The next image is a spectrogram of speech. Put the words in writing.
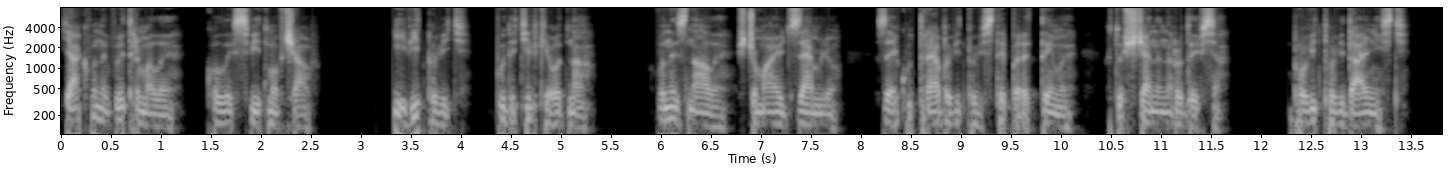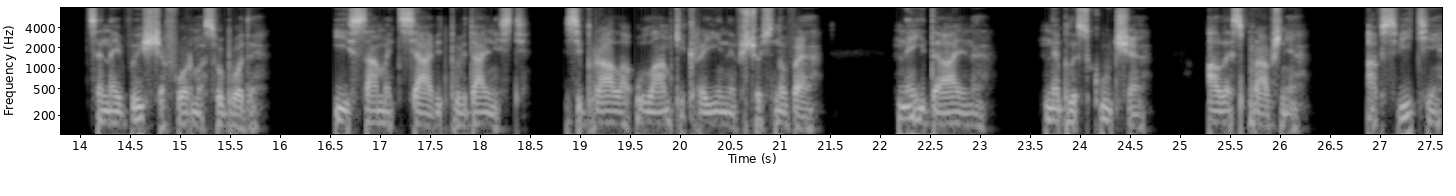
як вони витримали, коли світ мовчав. І відповідь буде тільки одна вони знали, що мають землю, за яку треба відповісти перед тими, хто ще не народився, бо відповідальність це найвища форма свободи. І саме ця відповідальність зібрала уламки країни в щось нове, не ідеальне, не блискуче, але справжнє, а в світі,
